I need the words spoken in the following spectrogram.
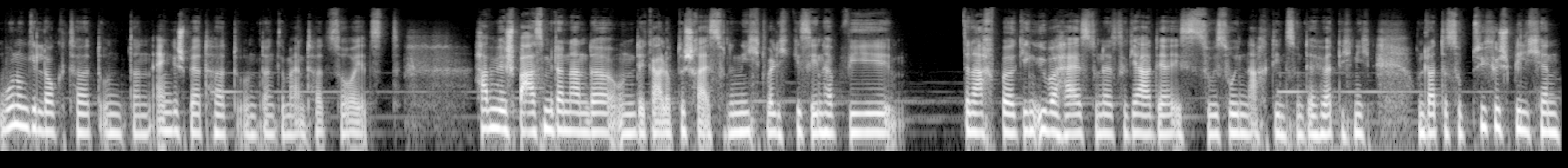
Wohnung gelockt hat und dann eingesperrt hat und dann gemeint hat, so jetzt haben wir Spaß miteinander und egal ob du schreist oder nicht, weil ich gesehen habe, wie der Nachbar gegenüber heißt und er gesagt, ja, der ist sowieso im Nachtdienst und der hört dich nicht und lauter so Psychospielchen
